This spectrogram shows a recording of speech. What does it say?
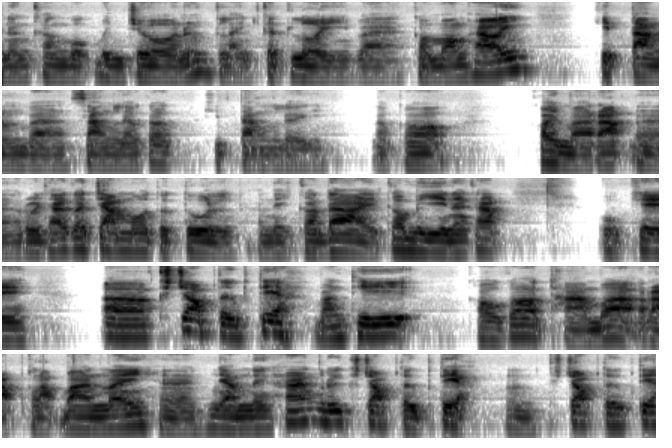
หนึ่งข้างบกบินโจนั่นหลังกิดลอย và ก็มองเฮ้ยคิดตังค์ và สั่งแล้วก็ คิดตังเลย แล้วก็ค่อยมารับนะหรือถ้าก็จำโมตุตูลอันนี้ก็ได้ก็มีนะครับโอเคเอ่อชอบเติมเตี้ยบางทีเขาก็ถามว่ารับกลับบ้านไหมยำหนึ่งห้างหรือชอบเติมเตี้ยชอบเติมเตี้ย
